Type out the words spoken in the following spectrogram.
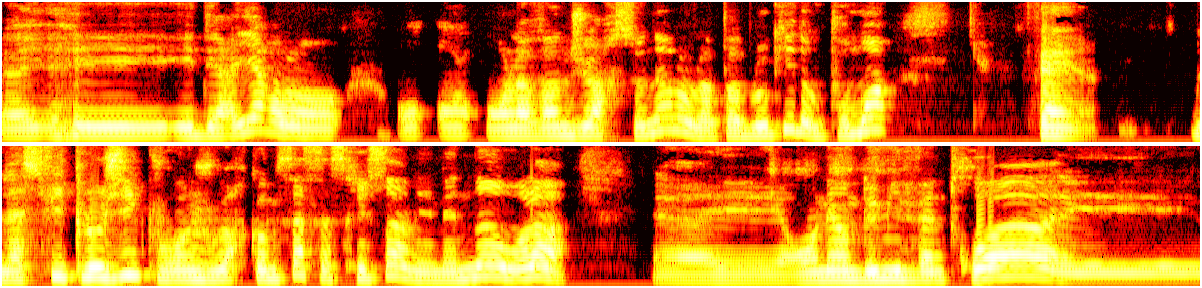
euh, et, derrière on, l'a vendu à Arsenal, on l'a pas bloqué. Donc pour moi, la suite logique pour un joueur comme ça, ça serait ça. Mais maintenant, voilà, euh, on est en 2023 et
